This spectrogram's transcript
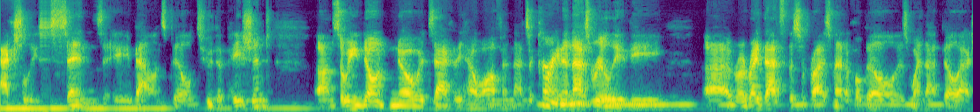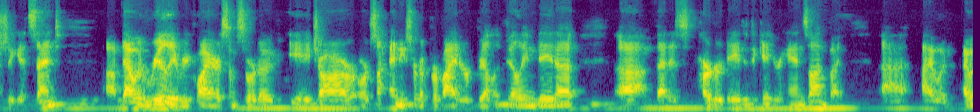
actually sends a balance bill to the patient. Um, so we don't know exactly how often that's occurring. And that's really the uh, right, that's the surprise medical bill is when that bill actually gets sent. Um, that would really require some sort of EHR or some, any sort of provider bill, billing data. Um, that is harder data to get your hands on, but uh, I would I,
